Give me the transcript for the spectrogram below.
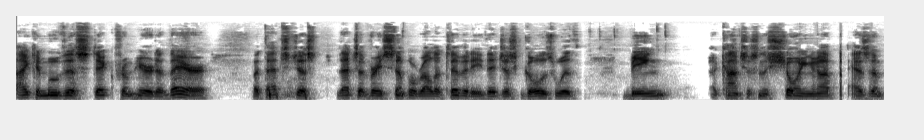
I can move this stick from here to there, but that's just that's a very simple relativity that just goes with being a consciousness showing up as a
